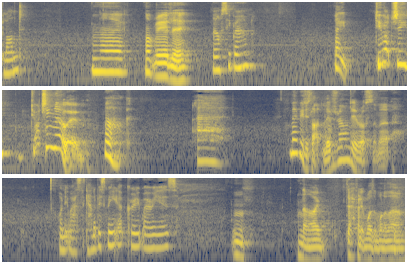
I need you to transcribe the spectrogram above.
Blonde? No, not really. Mousy brown? Wait, do you actually do you actually know him? Mark? Uh maybe he just like lives around here or something. Want to ask the cannabis meetup group where he is? No, I definitely wasn't one of them.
